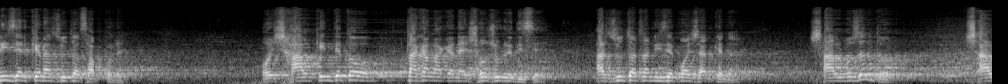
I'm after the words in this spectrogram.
নিজের কেনা জুতা ছাপ করে। ওই শাল কিনতে তো টাকা লাগে নাই, শ্বশুরে দিছে, আর জুতাটা নিজের পয়সার কেনা। শাল বোঝেন তো? শাল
